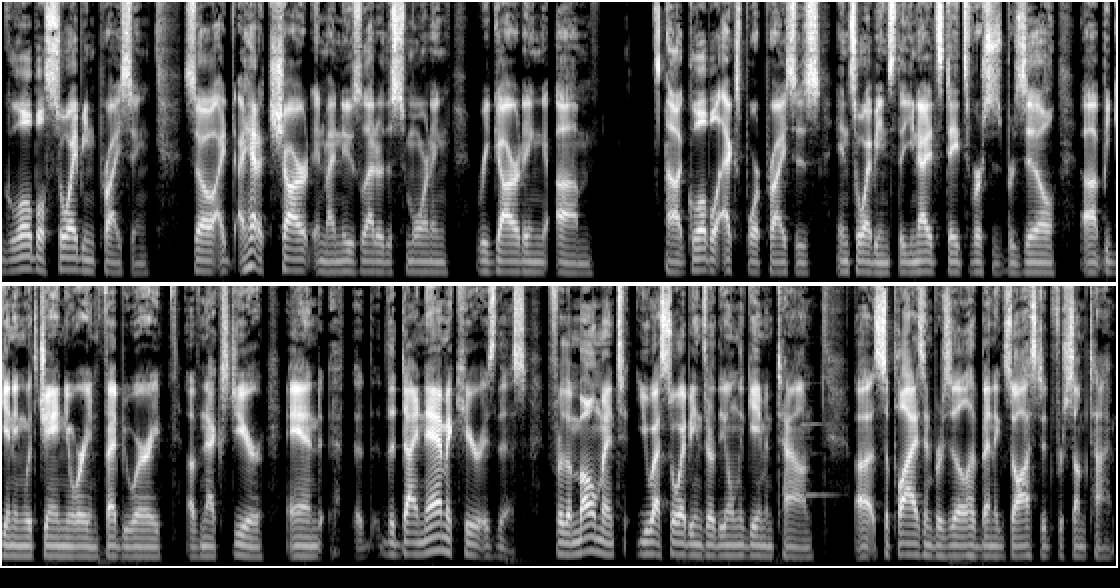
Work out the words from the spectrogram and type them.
global soybean pricing. So I, I, had a chart in my newsletter this morning regarding um, uh, global export prices in soybeans, the United States versus Brazil, uh, beginning with January and February of next year. And the dynamic here is this for the moment, U.S. soybeans are the only game in town. Uh, supplies in Brazil have been exhausted for some time.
